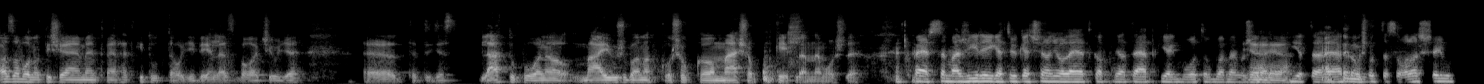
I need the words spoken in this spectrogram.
Az a vonat is elment, mert hát ki tudta, hogy idén lesz Balcsi, ugye? Tehát ugye ezt láttuk volna májusban, akkor sokkal másabb kép lenne most, de... Persze, már zsírégetőket sem nagyon lehet kapni a tápkiek boltokban, mert most ja, ja. hirtelen hát elkapott, most... szóval az se jut.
